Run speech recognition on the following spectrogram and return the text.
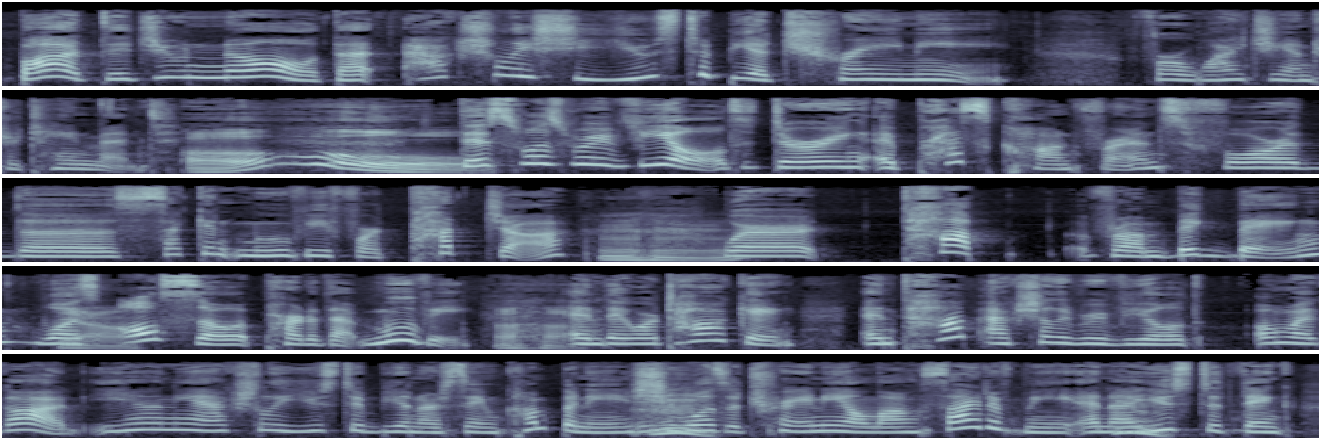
But did you know that actually she used to be a trainee for YG Entertainment? Oh. This was revealed during a press conference for the second movie for Tazza, mm-hmm. where Top from Big Bang was Yeah. also a part of that movie. Uh-huh. And they were talking. And Top actually revealed, oh my God, Ihani actually used to be in our same company. She mm. was a trainee alongside of me. And I mm. used to think,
